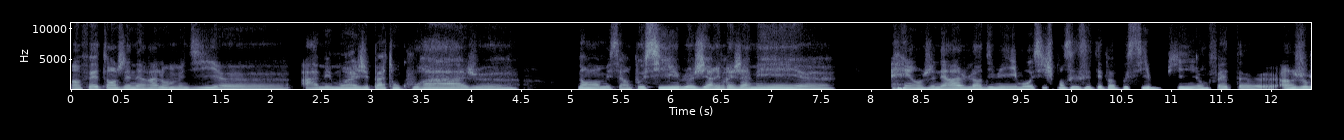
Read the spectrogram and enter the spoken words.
En fait, en général, on me dit euh, ah mais moi j'ai pas ton courage, euh, non mais c'est impossible, j'y arriverai jamais. Et en général, je leur dis mais moi aussi je pensais que c'était pas possible. Puis en fait, un jour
